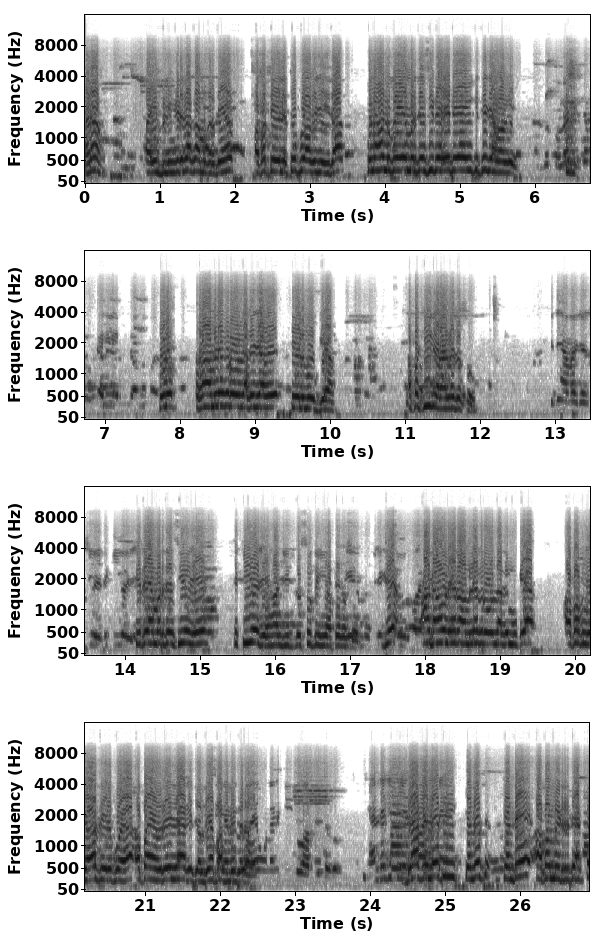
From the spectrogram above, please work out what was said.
ਹਨਾ? ਅਸੀਂ ਬਲਿੰਕਟ ਦਾ ਕੰਮ ਕਰਦੇ ਆ ਆਪਾਂ ਤੇਲ ਇੱਥੋਂ ਪਵਾ ਕੇ ਜਾਈਦਾ। ਹੁਣ ਸਾਨੂੰ ਕੋਈ ਐਮਰਜੈਂਸੀ ਪੈ ਜੇ ਤੇ ਅਸੀਂ ਕਿੱਥੇ ਜਾਵਾਂਗੇ? ਹੁਣ ਰਾਮਲੇ ਰੋਡ ਲੱਗ ਜਾਵੇ ਤੇਲ ਮੁੱਕ ਗਿਆ। ਆਪਾਂ ਕੀ ਕਰਾਂਗੇ ਦੱਸੋ? ਕਿਤੇ ਐਮਰਜੈਂਸੀ ਹੋਈ ਤੇ ਕੀ ਹੋਈ ਕਿਤੇ ਐਮਰਜੈਂਸੀ ਹੋ ਜੇ ਤੇ ਕੀ ਹੋ ਜੇ ਹਾਂਜੀ ਦੱਸੋ ਤੁਸੀਂ ਆਪੇ ਦੱਸੋ। ਜੇ ਸਾਡਾ ਹੁਣੇ ਰਾਮਲੇ ਰੋਡ ਲੱਗੇ ਮੁੱਕਿਆ ਆਪਾਂ 50 ਤੇਲ ਪਵਾਇਆ ਆਪਾਂ ਐਵਰੇਜ ਲੈ ਕੇ ਚੱਲਦੇ ਆਪਾਂ ਬਲਿੰਕਟ ਉਹਨਾਂ ਨੇ ਕੀ ਜਵਾਬ ਦਿੱਤਾ ਕਹਿੰਦੇ ਕਿ ਤੇਲ ਕਹਿੰਦੇ ਤੁਸੀਂ ਕਹਿੰਦੇ ਕਹਿੰਦੇ ਆਪਾਂ ਮੀਟਰ ਚੈੱਕ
